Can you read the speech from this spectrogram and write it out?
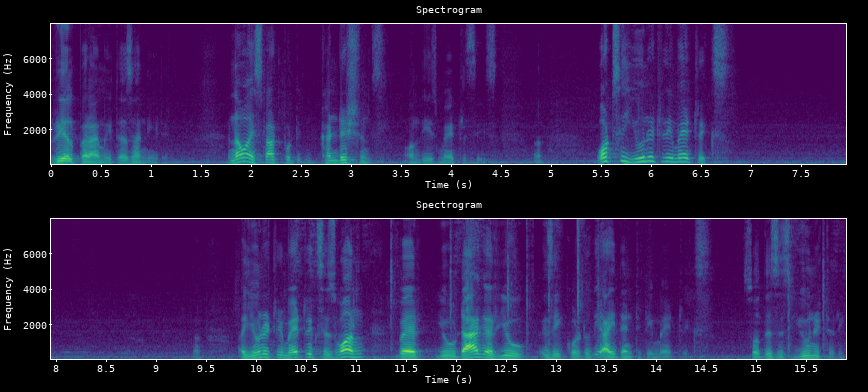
real parameters are needed. Now I start putting conditions on these matrices. What is a unitary matrix? A unitary matrix is one where u dagger u is equal to the identity matrix. So this is unitary.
